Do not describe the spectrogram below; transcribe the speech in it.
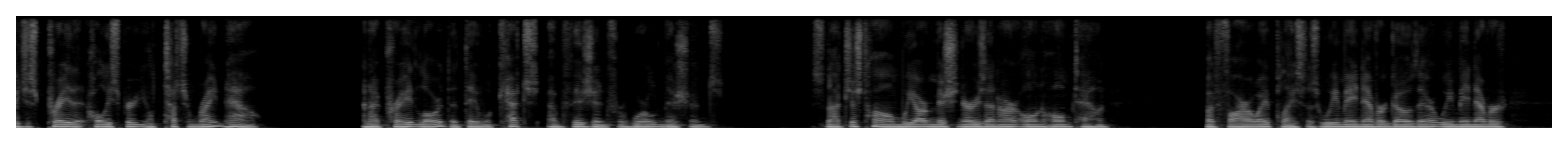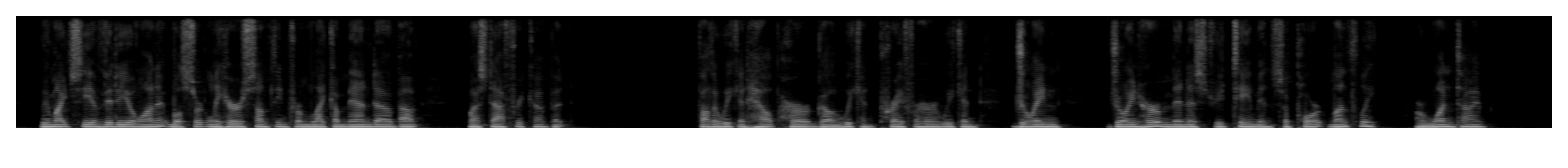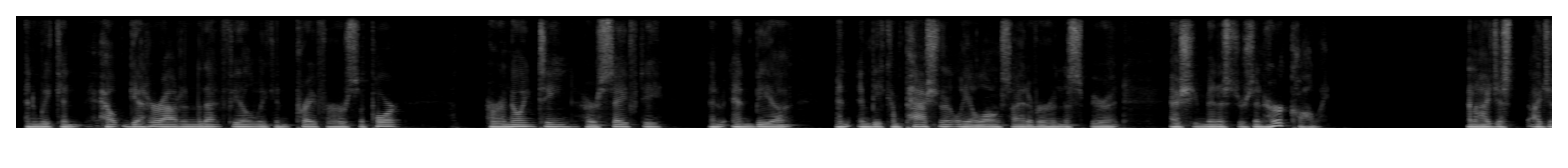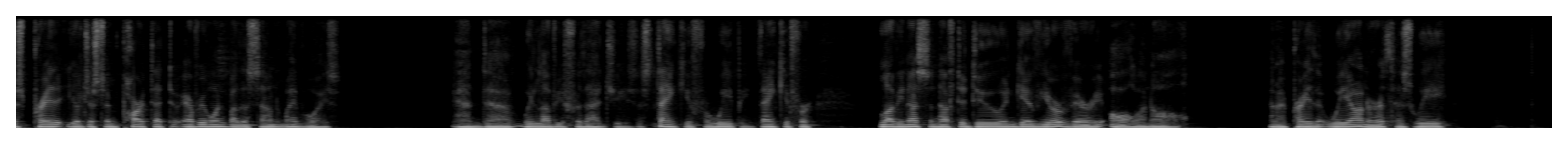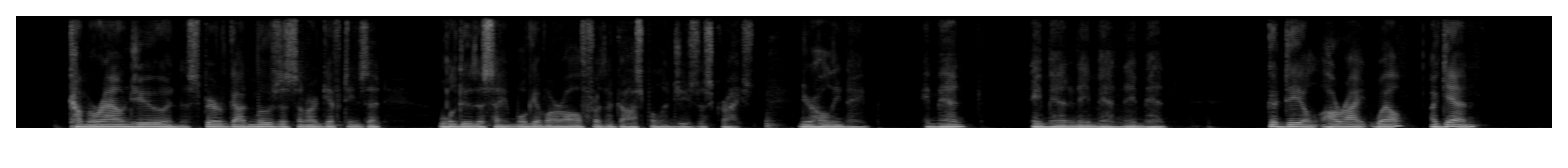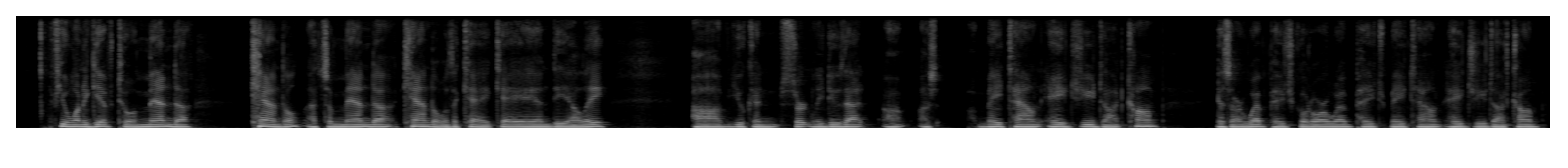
I just pray that Holy Spirit, you'll touch them right now. And I pray, Lord, that they will catch a vision for world missions. It's not just home. We are missionaries in our own hometown, but faraway places. We may never go there. We may never, we might see a video on it. We'll certainly hear something from like Amanda about West Africa, but Father, we can help her go. We can pray for her. We can join, join her ministry team in support monthly or one time, and we can help get her out into that field. We can pray for her support, her anointing, her safety, and, and be a and, and be compassionately alongside of her in the spirit as she ministers in her calling. And I just I just pray that you'll just impart that to everyone by the sound of my voice. And uh, we love you for that, Jesus. Thank you for weeping. Thank you for loving us enough to do and give your very all in all. And I pray that we on earth, as we come around you and the Spirit of God moves us in our giftings, that we'll do the same. We'll give our all for the gospel in Jesus Christ. In your holy name. Amen, amen, and amen, amen. Good deal. All right. Well, again, if you want to give to Amanda Kandle, that's Amanda Kandle with a K, K A N D L E, uh, you can certainly do that. Uh, MaytownAG.com is our webpage. Go to our webpage, MaytownAG.com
